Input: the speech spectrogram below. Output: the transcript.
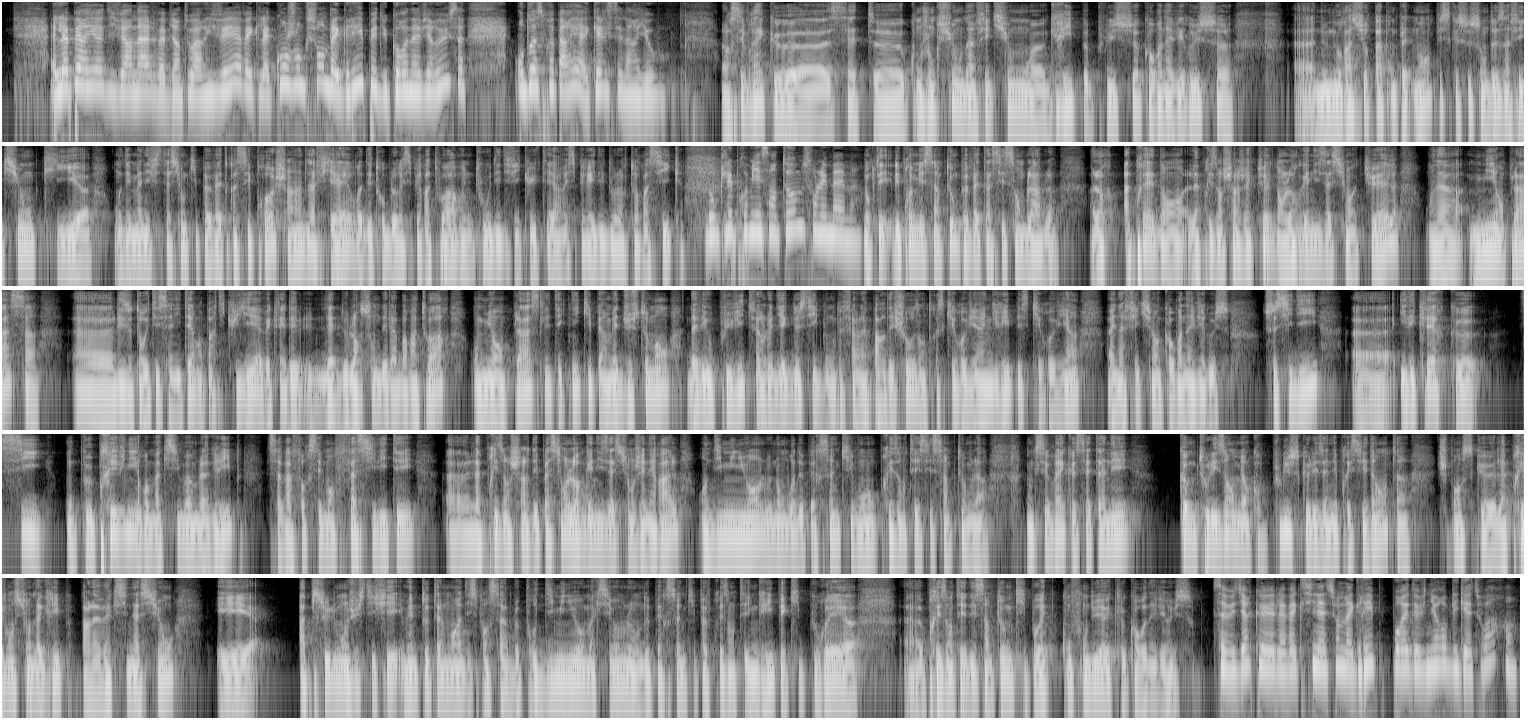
La période hivernale va bientôt arriver avec la conjonction de la grippe et du coronavirus. On doit se préparer à quel scénario? Alors c'est vrai que cette conjonction d'infection grippe plus coronavirus euh, ne nous rassure pas complètement, puisque ce sont deux infections qui euh, ont des manifestations qui peuvent être assez proches, hein, de la fièvre, des troubles respiratoires, une toux, des difficultés à respirer, des douleurs thoraciques. Donc les premiers symptômes sont les mêmes Donc les, les premiers symptômes peuvent être assez semblables. Alors après, dans la prise en charge actuelle, dans l'organisation actuelle, on a mis en place euh, les autorités sanitaires en particulier, avec l'aide de l'ensemble des laboratoires, ont mis en place les techniques qui permettent justement d'aller au plus vite vers le diagnostic, donc de faire la part des choses entre ce qui revient à une grippe et ce qui revient à une infection à coronavirus. Ceci dit, euh, il est clair que si on peut prévenir au maximum la grippe, ça va forcément faciliter euh, la prise en charge des patients, l'organisation générale, en diminuant le nombre de personnes qui vont présenter ces symptômes-là. Donc c'est vrai que cette année, comme tous les ans, mais encore plus que les années précédentes, je pense que la prévention de la grippe par la vaccination est absolument justifiée et même totalement indispensable pour diminuer au maximum le nombre de personnes qui peuvent présenter une grippe et qui pourraient euh, euh, présenter des symptômes qui pourraient être confondus avec le coronavirus. Ça veut dire que la vaccination de la grippe pourrait devenir obligatoire?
